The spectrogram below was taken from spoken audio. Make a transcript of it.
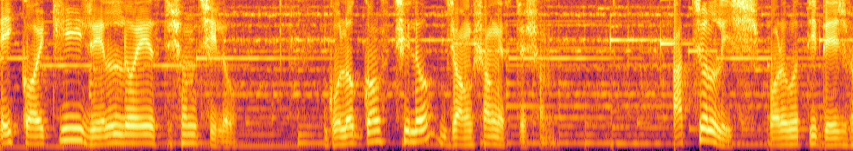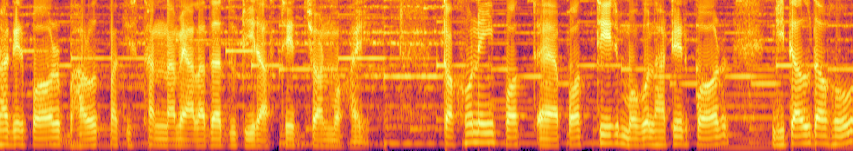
এই কয়টি রেলওয়ে স্টেশন ছিল? গোলকগঞ্জ ছিল জংশন স্টেশন। আটচল্লিশ, পরবর্তী দেশভাগের পর ভারত পাকিস্তান নামে আলাদা দুটি রাষ্ট্রের জন্ম হয়। তখন এই পথ পথটির মোগলহাটের পর গীতালদহ,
